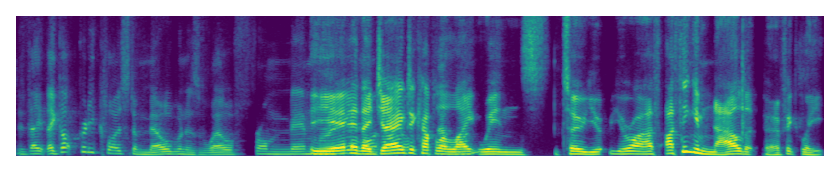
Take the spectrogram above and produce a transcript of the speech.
they they got pretty close to Melbourne as well from memory. Yeah, they jagged a couple of late one. wins too. You, you're right. I think you've nailed it perfectly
